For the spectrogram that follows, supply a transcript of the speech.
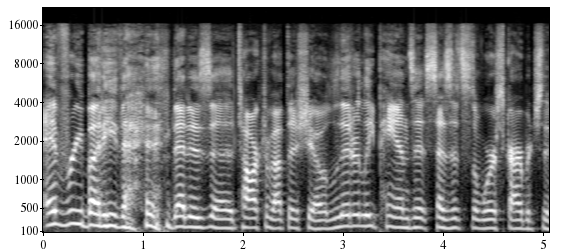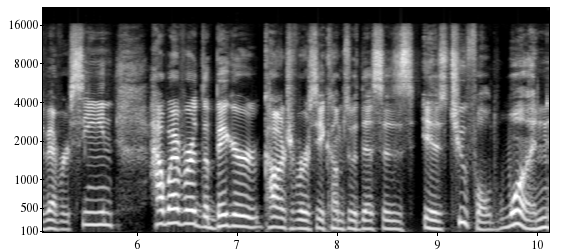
everybody that that is uh, talked about this show literally pans it, says it's the worst garbage they've ever seen. However, the bigger controversy comes with this is is twofold. One,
